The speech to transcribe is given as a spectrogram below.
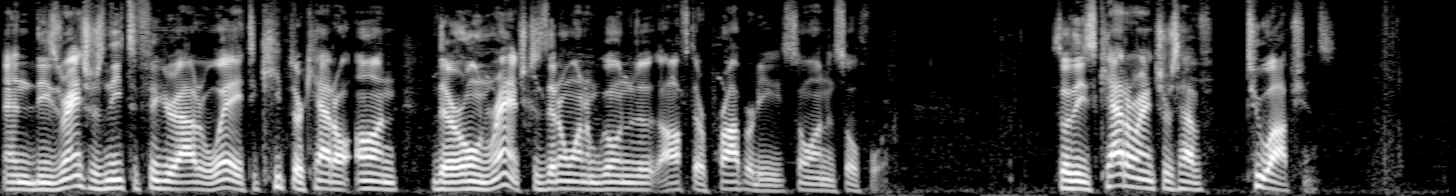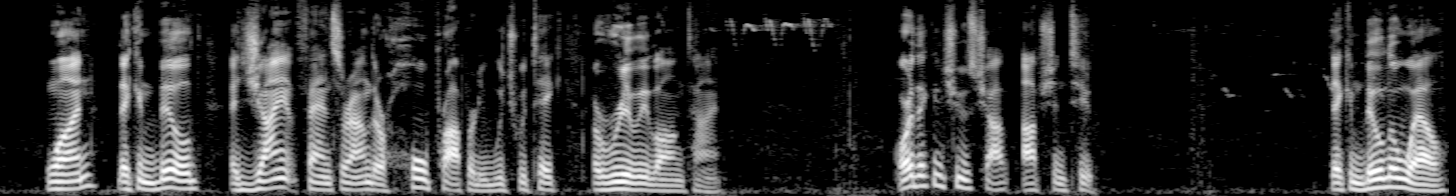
And these ranchers need to figure out a way to keep their cattle on their own ranch because they don't want them going to, off their property, so on and so forth. So these cattle ranchers have two options. One, they can build a giant fence around their whole property, which would take a really long time. Or they can choose option two. They can build a well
